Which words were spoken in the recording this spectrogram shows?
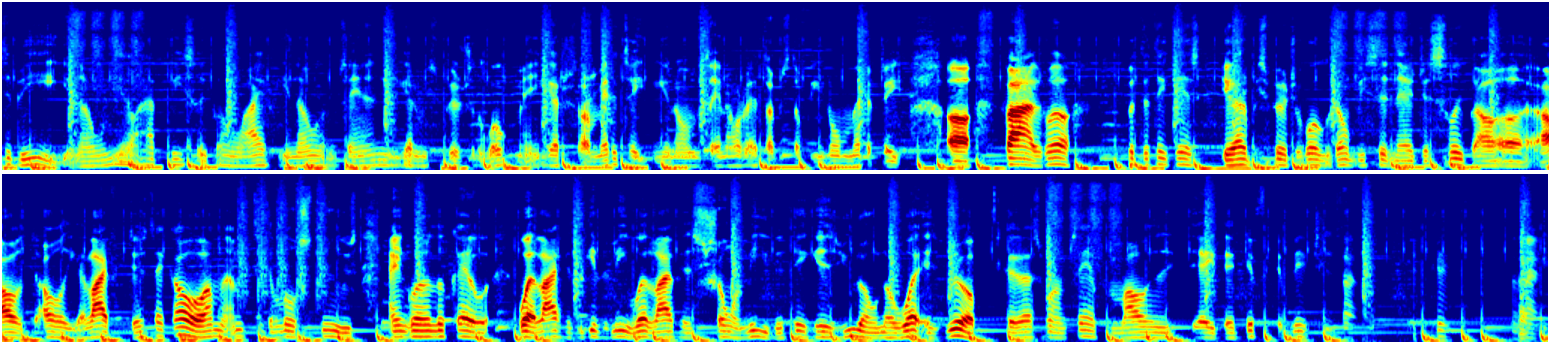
to be, you know, when you don't have to be sleep on life, you know what I'm saying? You gotta be spiritually woke, man. You gotta start meditating, you know what I'm saying? All that type of stuff. You don't meditate, uh, fine as well. But the thing is, you gotta be spiritual woke. Don't be sitting there just sleep all uh, all all your life. Just like, oh, I'm I'm taking a little snooze. I ain't gonna look at what life is giving me, what life is showing me. The thing is, you don't know what is real because that's what I'm saying. From all the, the, the different dimensions, like,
